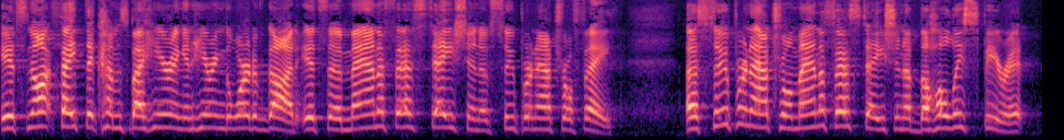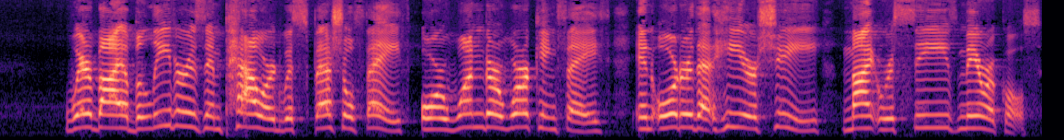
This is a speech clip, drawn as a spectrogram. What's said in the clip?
it's not faith that comes by hearing and hearing the word of God. It's a manifestation of supernatural faith a supernatural manifestation of the Holy Spirit whereby a believer is empowered with special faith or wonder working faith in order that he or she might receive miracles.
